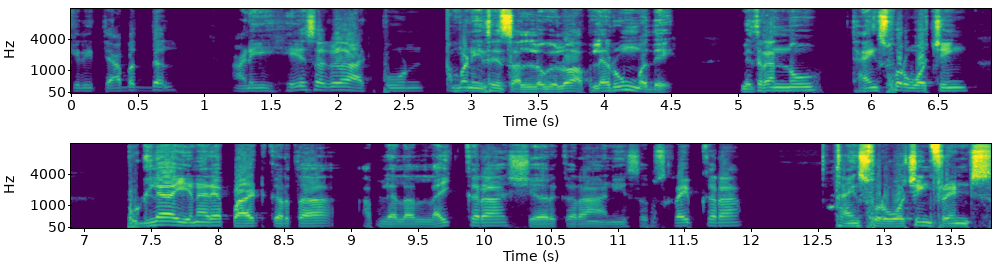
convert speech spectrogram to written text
केली त्याबद्दल. आणि हे सगळं आटपून आपण इथे चाललो गेलो आपल्या रूममध्ये मित्रांनो थँक्स फॉर वॉचिंग पुढल्या येणाऱ्या पार्ट करता आपल्याला लाईक करा शेअर करा आणि सबस्क्राईब करा. थँक्स फॉर वॉचिंग फ्रेंड्स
